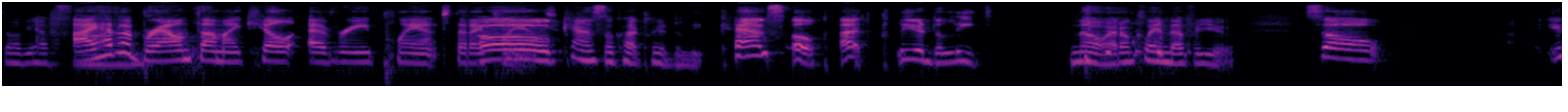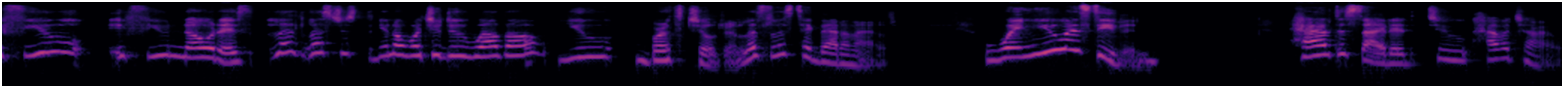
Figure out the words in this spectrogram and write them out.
Some of you have. I have a brown thumb. I kill every plant that I Oh, plant. cancel, cut, clear, delete. Cancel, cut, clear, delete. No, I don't claim that for you. So if you if you notice, let, let's just, you know what you do well though? You birth children. Let's let's take that analogy. When you and Stephen have decided to have a child,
